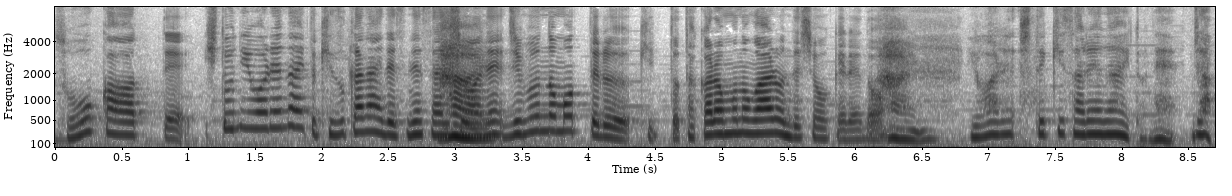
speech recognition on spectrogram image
そうかって人に言われないと気づかないですね最初はね、はい、自分の持ってるきっと宝物があるんでしょうけれど、はい、言われ指摘されないとね。じゃあ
